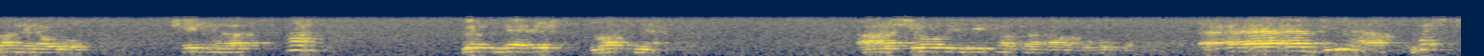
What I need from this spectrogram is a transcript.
Running over, shaking up, good measures, roughness. I surely uh, because I know the hope of As you have touched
